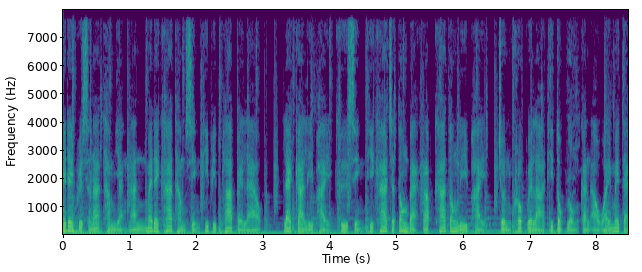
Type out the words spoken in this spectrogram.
ไม่ได้กฤษณะทำอย่างนั้นไม่ได้ข้าทำสิ่งที่ผิดพลาดไปแล้ว และการลี้ภัยคือสิ่งที่ข้าจะต้องแบกรับข้าต้องลี้ภัย จนครบเวลาที่ตกลงกันเอาไว้ไม่แต่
